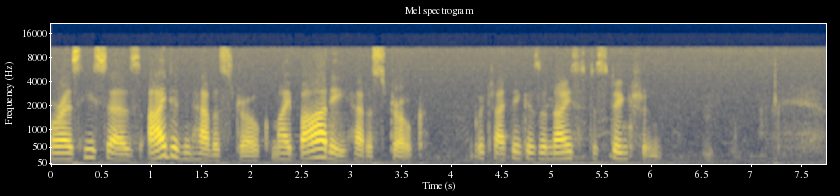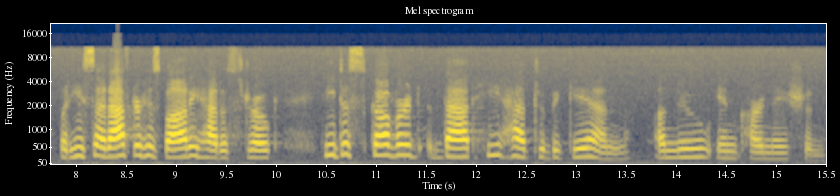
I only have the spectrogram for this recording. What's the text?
Or as he says, I didn't have a stroke, my body had a stroke, which I think is a nice distinction. But he said after his body had a stroke, he discovered that he had to begin a new incarnation.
